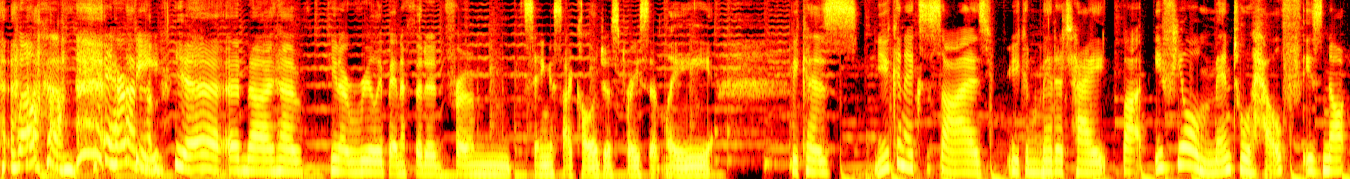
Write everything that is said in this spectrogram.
Welcome to therapy. yeah, and I have, you know, really benefited from seeing a psychologist recently because you can exercise, you can meditate, but if your mental health is not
